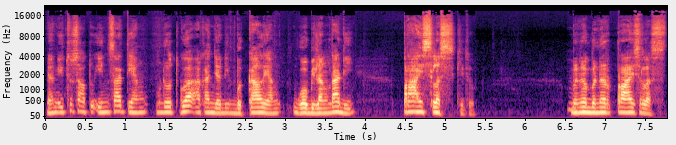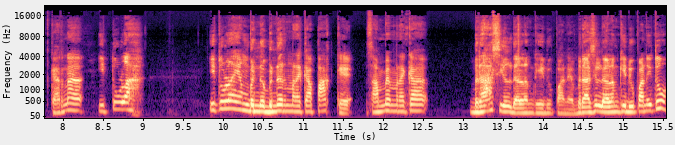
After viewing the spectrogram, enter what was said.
Dan itu satu insight yang menurut gue akan jadi bekal yang gue bilang tadi. priceless gitu bener-bener priceless karena itulah itulah yang bener-bener mereka pakai sampai mereka berhasil dalam kehidupannya berhasil dalam kehidupan itu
